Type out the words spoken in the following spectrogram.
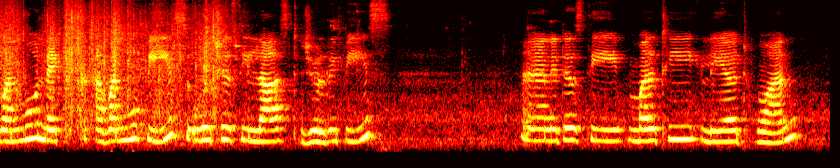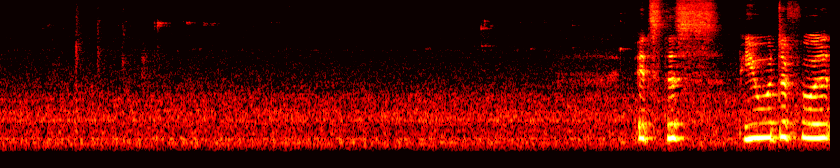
one more neck uh, one more piece which is the last jewelry piece. And it is the multi-layered one it's this beautiful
